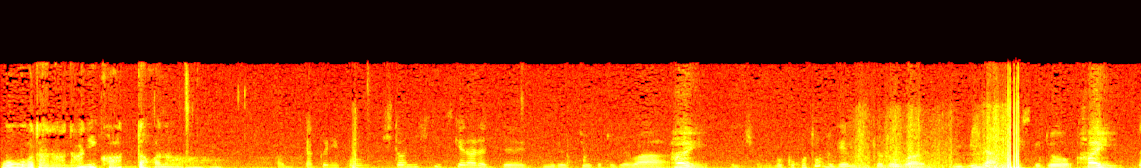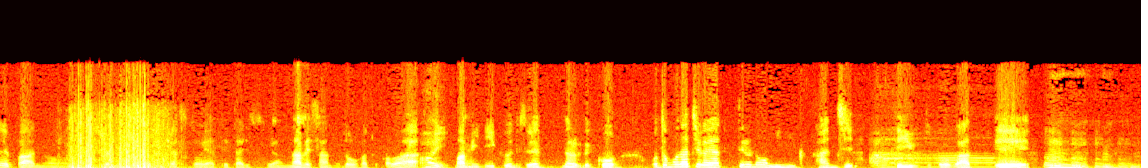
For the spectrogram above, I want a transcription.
そうだな、何かあったかな。逆にこう、人に引きつけられて見るっていうことでは、はい。どうでしょうね。僕ほとんどゲーム実況動画見ないんですけど、はい。例えばあの、一緒にポッドキャストをやってたりするあの、鍋さんの動画とかは、はい。まあ見に行くんですね。なのでこう、お友達がやってるのを見に行く感じっていうところがあって、うんうんうんうん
